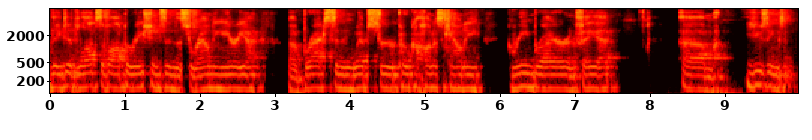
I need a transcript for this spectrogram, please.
they did lots of operations in the surrounding area uh, Braxton and Webster, Pocahontas County, Greenbrier and Fayette, um, using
